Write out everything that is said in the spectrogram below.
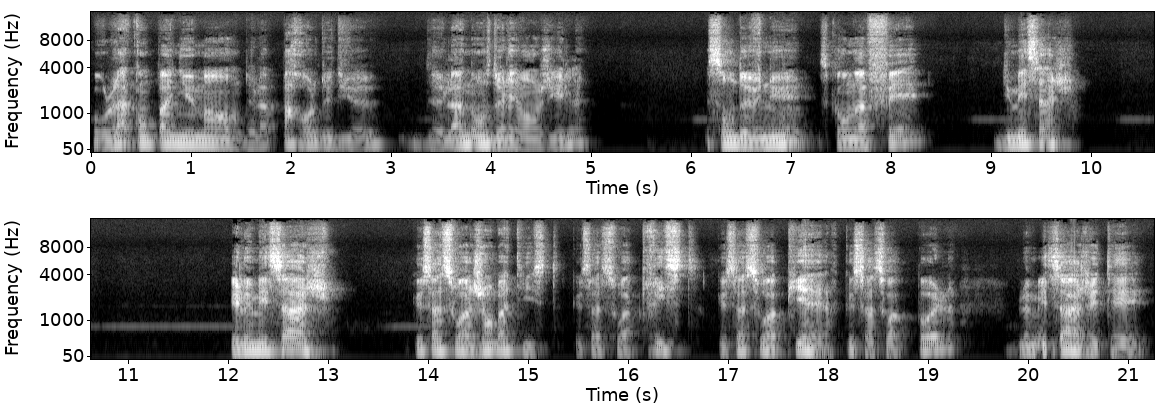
pour l'accompagnement de la parole de Dieu, de l'annonce de l'évangile, sont devenues ce qu'on a fait du message. Et le message, que ça soit Jean-Baptiste, que ça soit Christ, que ça soit Pierre, que ça soit Paul, le message était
